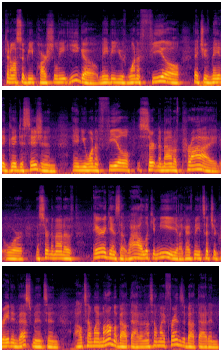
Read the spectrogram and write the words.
it can also be partially ego. Maybe you want to feel that you've made a good decision and you want to feel a certain amount of pride or a certain amount of arrogance that wow look at me like i've made such a great investment and i'll tell my mom about that and i'll tell my friends about that and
